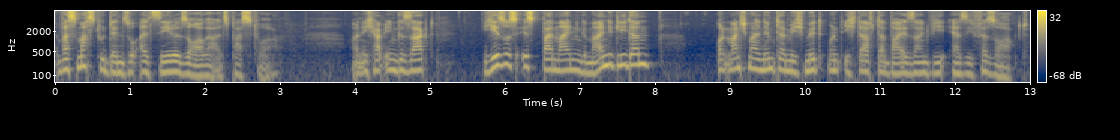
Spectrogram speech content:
was machst du denn so als Seelsorger, als Pastor? Und ich habe ihm gesagt, Jesus ist bei meinen Gemeindegliedern und manchmal nimmt er mich mit und ich darf dabei sein, wie er sie versorgt.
